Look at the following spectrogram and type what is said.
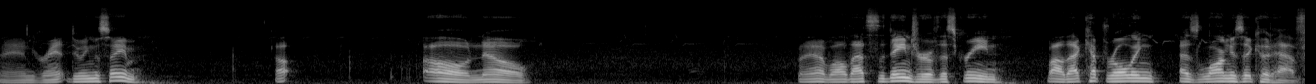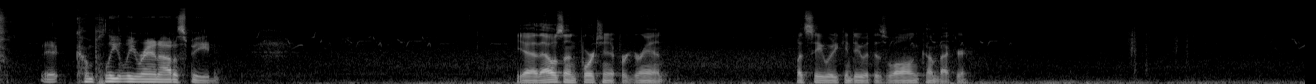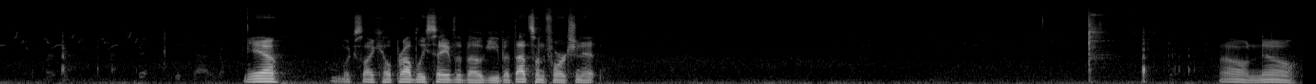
And Grant doing the same. Oh. Oh no. Yeah, well, that's the danger of this green. Wow, that kept rolling as long as it could have. It completely ran out of speed. Yeah, that was unfortunate for Grant. Let's see what he can do with this long comebacker. Yeah, looks like he'll probably save the bogey, but that's unfortunate. Oh no.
